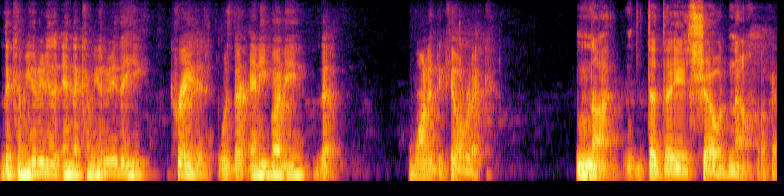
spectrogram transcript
The community in the community that he created was there anybody that wanted to kill Rick? Not that they showed. No. Okay,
